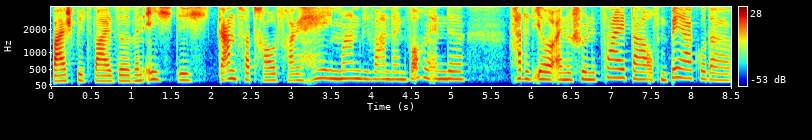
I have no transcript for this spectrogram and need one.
Beispielsweise, wenn ich dich ganz vertraut frage, hey Mann, wie war dein Wochenende? Hattet ihr eine schöne Zeit da auf dem Berg oder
